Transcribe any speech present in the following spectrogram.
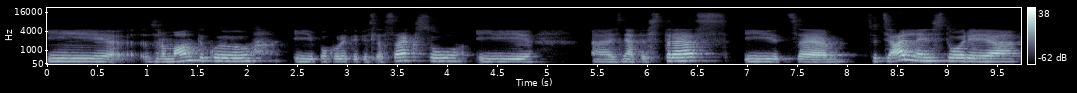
і з романтикою, і покурити після сексу, і е, зняти стрес, і це соціальна історія,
